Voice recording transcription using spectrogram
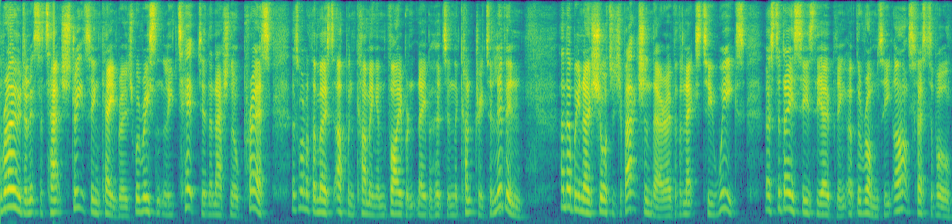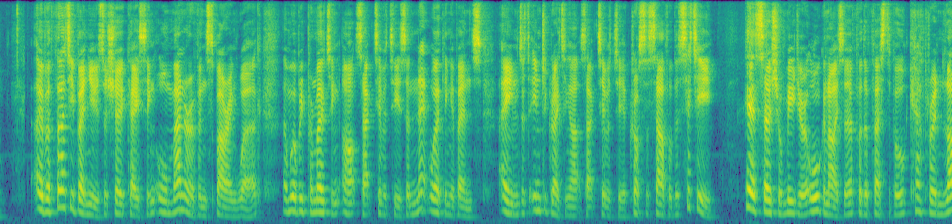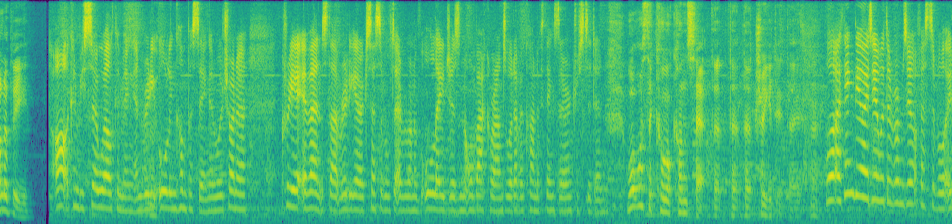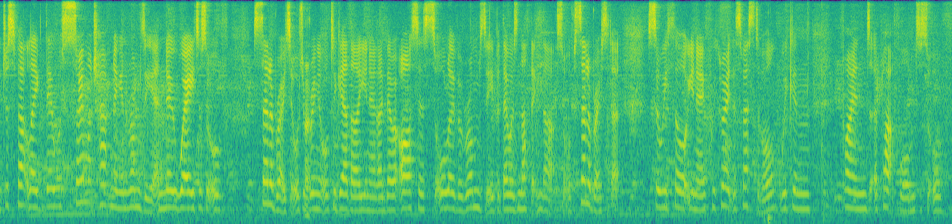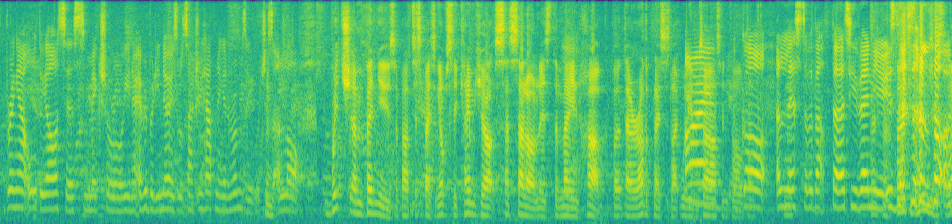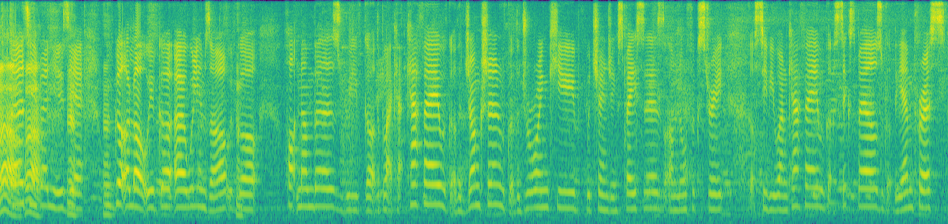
Mill Road and its attached streets in Cambridge were recently tipped in the national press as one of the most up and coming and vibrant neighbourhoods in the country to live in. And there'll be no shortage of action there over the next two weeks, as today sees the opening of the Romsey Arts Festival. Over 30 venues are showcasing all manner of inspiring work and we'll be promoting arts activities and networking events aimed at integrating arts activity across the south of the city. Here's social media organiser for the festival, Catherine Lullaby. Art can be so welcoming and really mm. all encompassing and we're trying to create events that really are accessible to everyone of all ages and all backgrounds whatever kind of things they're interested in. What was the core concept that, that, that triggered it though? well i think the idea with the Romsey art festival it just felt like there was so much happening in Romsey and no way to sort of celebrate it or to bring it all together you know like there were artists all over Romsey, but there was nothing that sort of celebrated it so we thought you know if we create this festival we can find a platform to sort of bring out all the artists and make sure you know everybody knows what's actually happening in Romsey, which is a lot Which um, venues are participating? Obviously, Cambridge Arts Salon is the main hub, but there are other places like Williams Art involved. I've got a list of about 30 venues. 30 That's a venues, lot of wow, 30 wow. venues, Yeah. yeah. We've got a lot. We've got uh, Williams Art, we've got Hot Numbers, we've got the Black Cat Cafe, we've got the Junction, we've got the Drawing Cube, we're changing spaces on Norfolk Street, we've got CB1 Cafe, we've got Six Bells, we've got the Empress,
